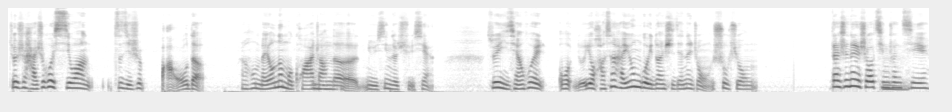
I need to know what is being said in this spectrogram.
就是还是会希望自己是薄的，然后没有那么夸张的女性的曲线，所以以前会我有好像还用过一段时间那种束胸，但是那个时候青春期。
